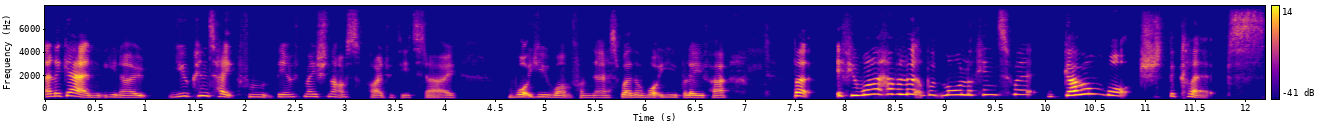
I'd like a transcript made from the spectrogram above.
And again, you know, you can take from the information that I've supplied with you today what you want from this, whether what you believe her. But if you want to have a little bit more look into it, go and watch the clips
